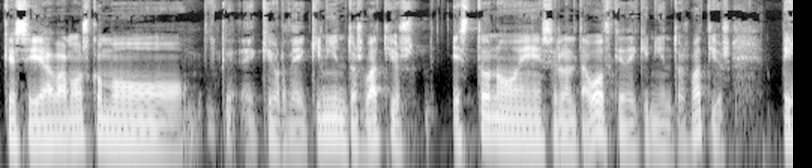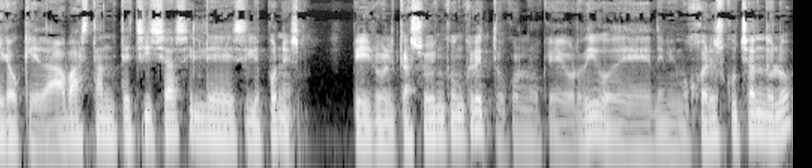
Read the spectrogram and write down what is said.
que sea, vamos, como que, que os dé 500 vatios. Esto no es el altavoz que de 500 vatios, pero que da bastante chicha si le, si le pones. Pero el caso en concreto, con lo que os digo de, de mi mujer escuchándolo,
